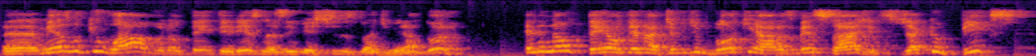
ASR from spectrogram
é, mesmo que o alvo não tenha interesse nas investidas do admirador, ele não tem alternativa de bloquear as mensagens, já que o Pix,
